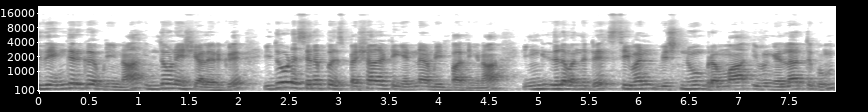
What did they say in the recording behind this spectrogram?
இது எங்கே இருக்குது அப்படின்னா இந்தோனேஷியாவில் இருக்குது இதோட சிறப்பு ஸ்பெஷாலிட்டி என்ன அப்படின்னு பார்த்தீங்கன்னா இங்கே இதில் வந்துட்டு சிவன் விஷ்ணு பிரம்மா இவங்க எல்லாத்துக்கும்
